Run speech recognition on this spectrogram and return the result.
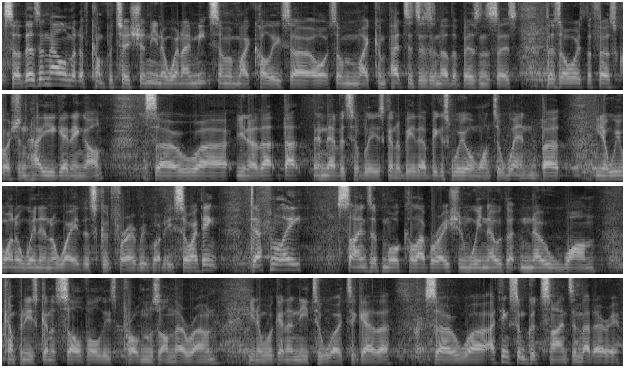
So there's an element of competition. You know, when I meet some of my colleagues uh, or some of my competitors in other businesses, there's always the first question: How are you getting on? So uh, you know that that inevitably is going to be there because we all want to win, but you know we want to win in a way that's good for everybody. So I think definitely signs of more collaboration. We know that no one company is going to solve all these problems on their own. You know, we're going to need to work together. So uh, I think some good signs in that area.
